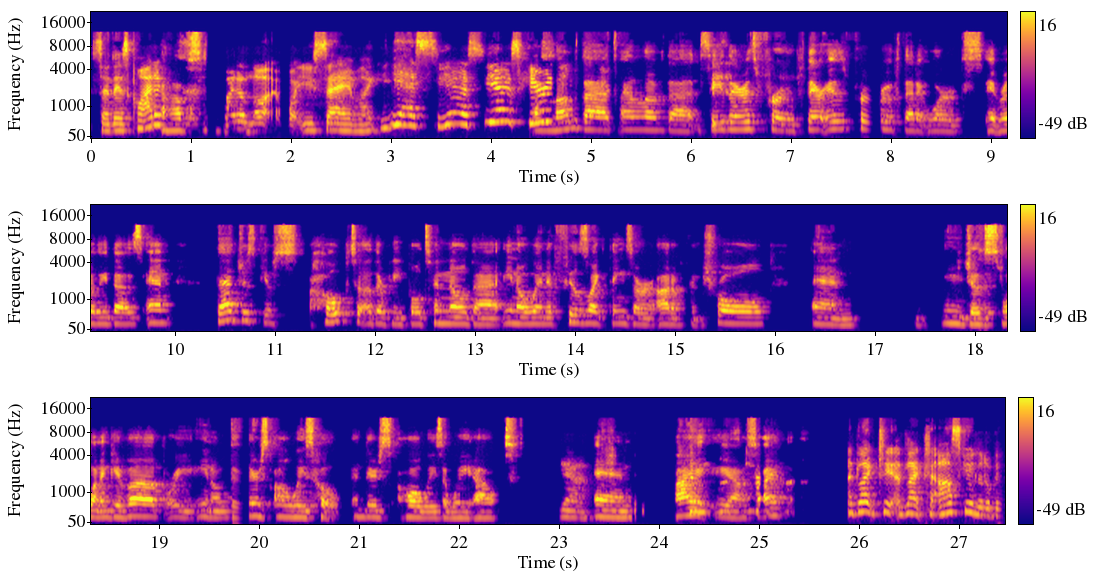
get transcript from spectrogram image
So there's quite a Absolutely. quite a lot of what you say. I'm like, yes, yes, yes. Here I love that. I love that. See, there is proof. There is proof that it works. It really does. And that just gives hope to other people to know that, you know, when it feels like things are out of control and you just want to give up or you, know, there's always hope and there's always a way out. Yeah. And I yeah, so I I'd like to I'd like to ask you a little bit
